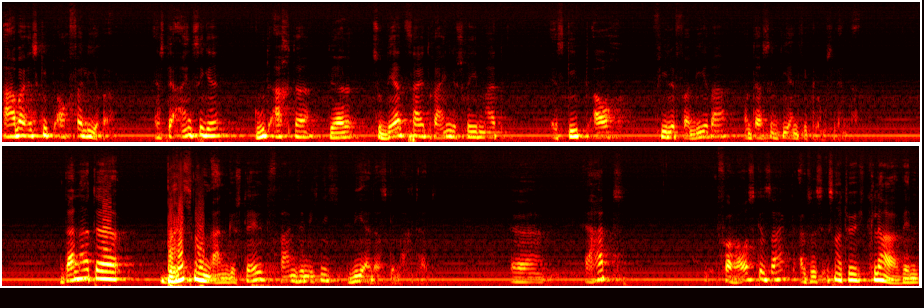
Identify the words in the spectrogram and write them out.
aber es gibt auch Verlierer. Er ist der einzige Gutachter, der zu der Zeit reingeschrieben hat, es gibt auch viele Verlierer und das sind die Entwicklungsländer. Dann hat er Berechnungen angestellt, fragen Sie mich nicht, wie er das gemacht hat. Äh, er hat vorausgesagt, also es ist natürlich klar, wenn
